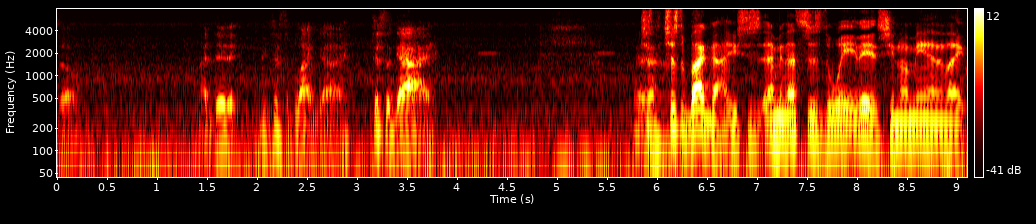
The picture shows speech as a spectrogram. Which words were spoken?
so I did it. He's just a black guy, just a guy. Yeah. Just, just a black guy. You just, I mean, that's just the way it is. You know what I mean? And like,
